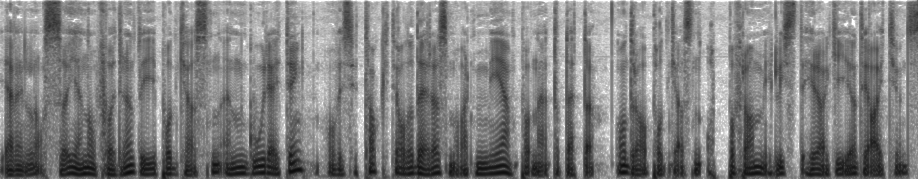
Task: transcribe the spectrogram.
Jeg vil også igjen oppfordre til å gi podkasten en god rating, og vil si takk til alle dere som har vært med på nettopp dette, og dra podkasten opp og fram i listehierarkiet til iTunes.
